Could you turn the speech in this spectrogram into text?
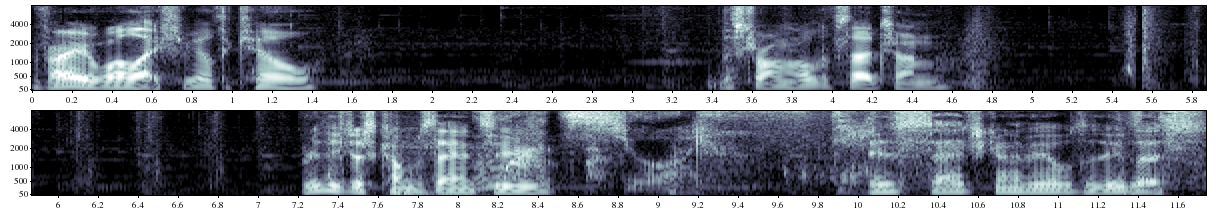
very well actually be able to kill the stronghold of Sedgehun. Really just comes down to, is Sedge going to be able to do this?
